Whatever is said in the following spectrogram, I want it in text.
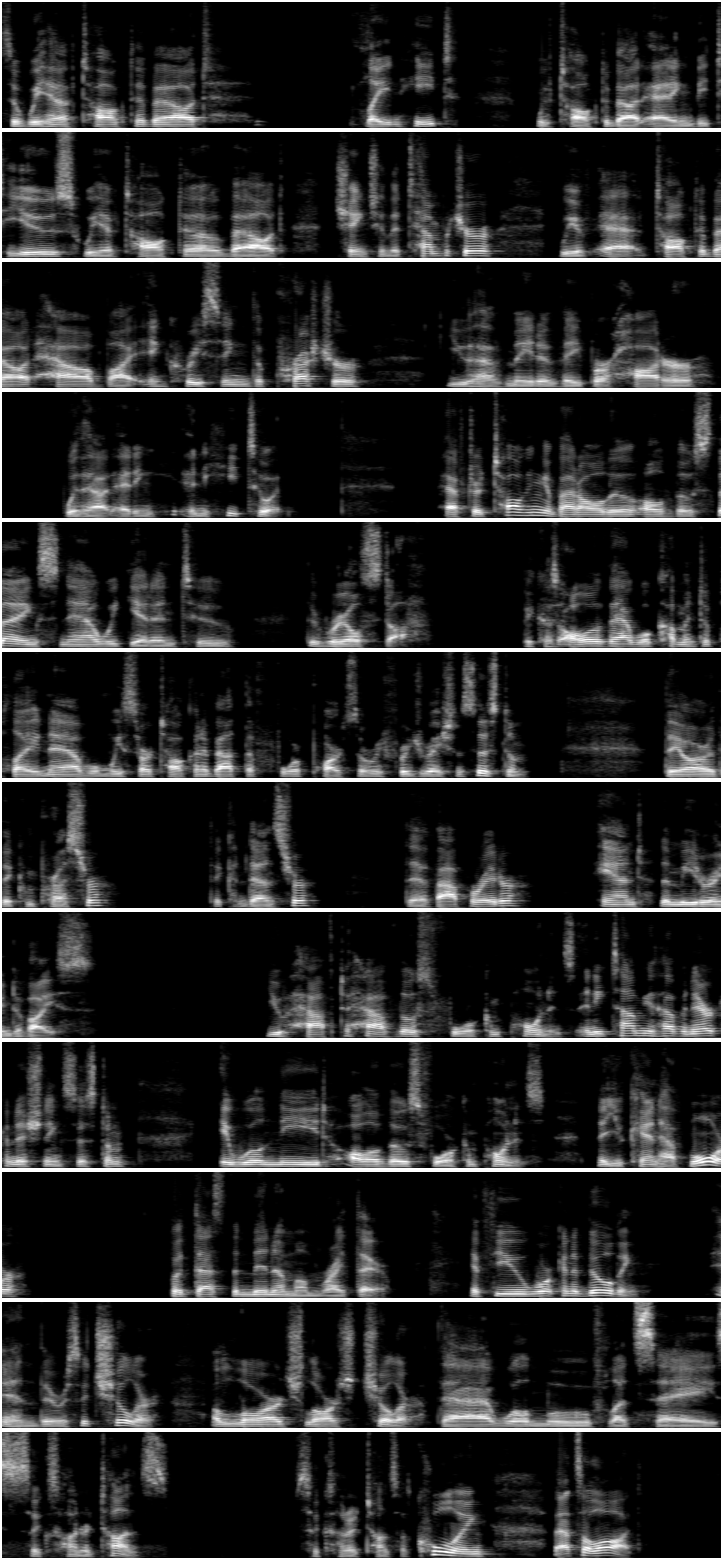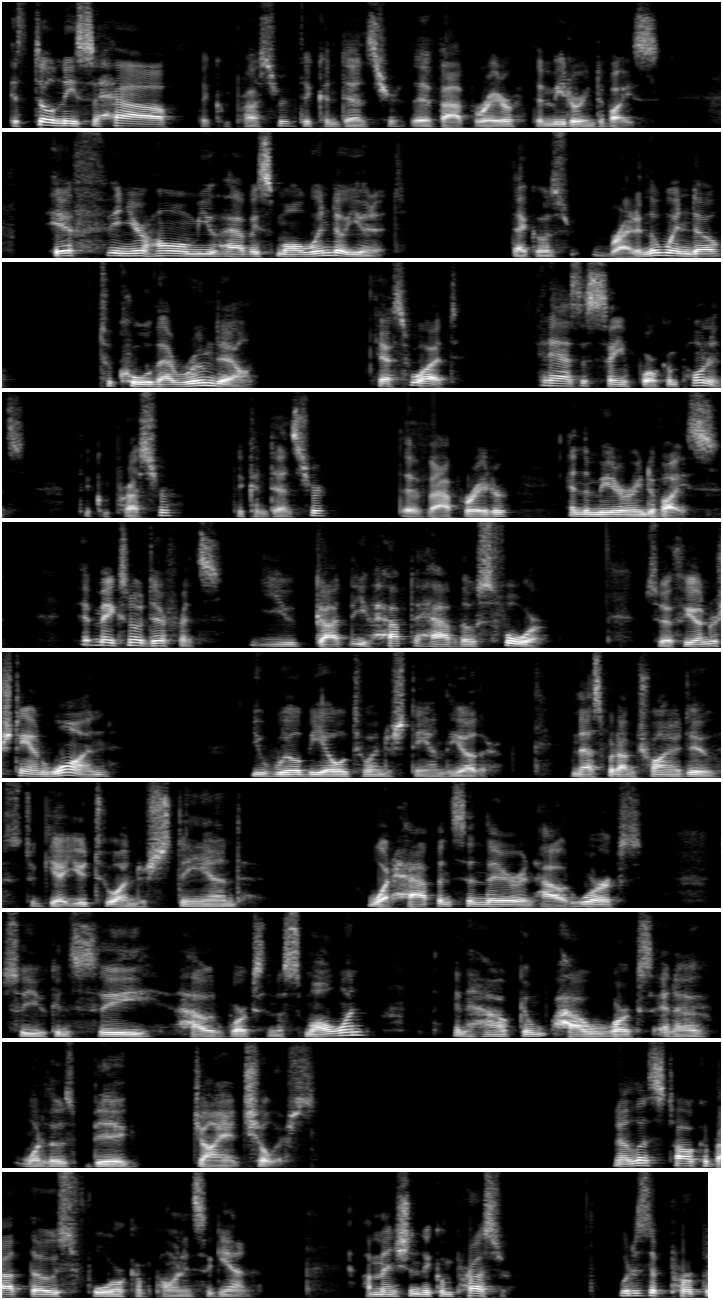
So we have talked about latent heat. We've talked about adding BTUs. We have talked about changing the temperature. We have talked about how by increasing the pressure, you have made a vapor hotter without adding any heat to it. After talking about all, the, all of those things, now we get into the real stuff. Because all of that will come into play now when we start talking about the four parts of the refrigeration system. They are the compressor, the condenser, the evaporator, and the metering device. You have to have those four components. Anytime you have an air conditioning system, it will need all of those four components. Now you can have more, but that's the minimum right there. If you work in a building and there is a chiller, a large, large chiller that will move, let's say, 600 tons, 600 tons of cooling, that's a lot. It still needs to have the compressor, the condenser, the evaporator, the metering device. If in your home you have a small window unit that goes right in the window to cool that room down, guess what? It has the same four components, the compressor, the condenser, the evaporator, and the metering device. It makes no difference. You got you have to have those four. So if you understand one, you will be able to understand the other. And that's what I'm trying to do, is to get you to understand what happens in there and how it works so you can see how it works in a small one and how, how it works in a, one of those big giant chillers. Now let's talk about those four components again. I mentioned the compressor. What is the purpose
